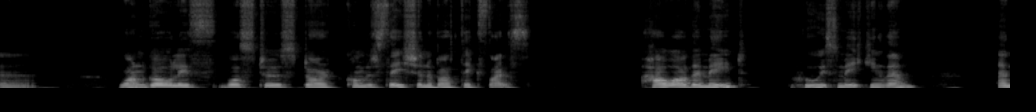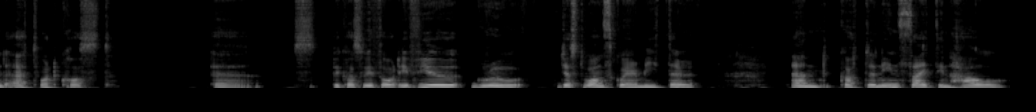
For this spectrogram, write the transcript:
Uh, one goal is was to start conversation about textiles. How are they made? Who is making them? And at what cost? Uh, because we thought if you grew just one square meter and got an insight in how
